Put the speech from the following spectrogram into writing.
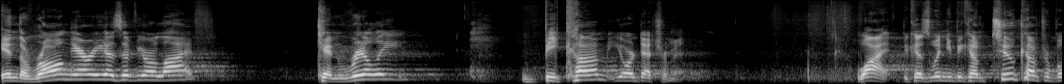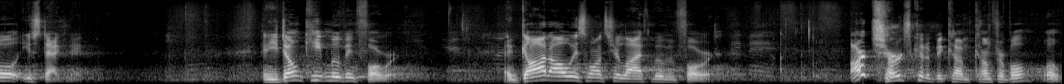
in the wrong areas of your life can really become your detriment. Why? Because when you become too comfortable, you stagnate. And you don't keep moving forward. And God always wants your life moving forward. Our church could have become comfortable. Whoa.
